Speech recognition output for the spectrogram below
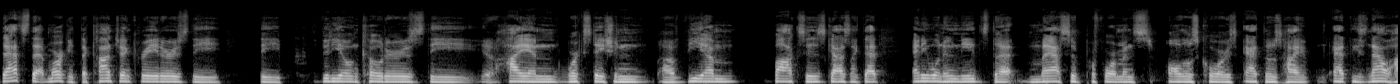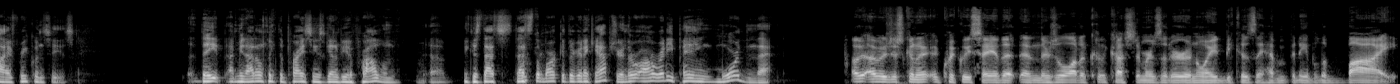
that's that market, the content creators, the the video encoders, the you know, high-end workstation uh, VM boxes, guys like that. Anyone who needs that massive performance, all those cores at those high at these now high frequencies. They, I mean, I don't think the pricing is going to be a problem uh, because that's that's the market they're going to capture, and they're already paying more than that. I, was just going to quickly say that, and there's a lot of customers that are annoyed because they haven't been able to buy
